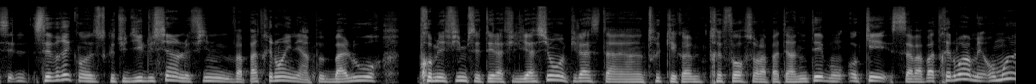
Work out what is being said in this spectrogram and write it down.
c'est c'est vrai que ce que tu dis, Lucien, le film va pas très loin. Il est un peu balourd. Premier film, c'était la filiation, et puis là, c'est un truc qui est quand même très fort sur la paternité. Bon, ok, ça va pas très loin, mais au moins,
